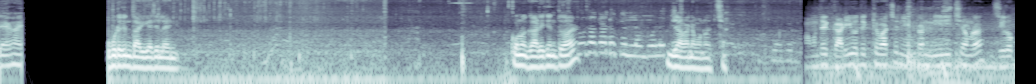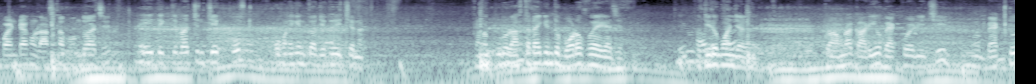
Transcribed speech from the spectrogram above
দেখা উপরে কিন্তু দাঁড়িয়ে আছে লাইন। কোনো গাড়ি কিন্তু আর যাবে না মনে হচ্ছে। আমাদের গাড়িও দেখতে পাচ্ছেন ইউটার্ন নিয়ে নিচ্ছি আমরা। জিরো পয়েন্টে এখন রাস্তা বন্ধ আছে। এই দেখতে পাচ্ছেন চেক পোস্ট ওখানে কিন্তু আর যেতে দিচ্ছে না। কেন? পুরো রাস্তাটাই কিন্তু বরফ হয়ে গেছে। জিরো পয়েন্ট জায়গায়। তো আমরা গাড়িও ব্যাক করে নিচ্ছি ব্যাক টু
